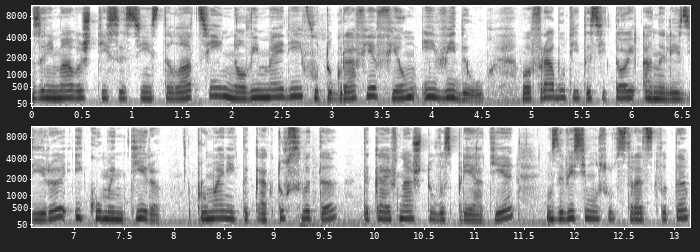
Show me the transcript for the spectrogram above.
занимаващи се с инсталации, нови медии, фотография, филм и видео. В работите си той анализира и коментира промените както в света, така и в нашето възприятие, в зависимост от средствата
